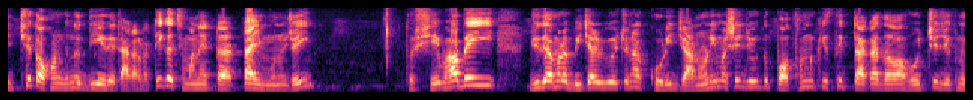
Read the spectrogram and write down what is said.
ইচ্ছে তখন কিন্তু দিয়ে দেয় টাকাটা। ঠিক আছে? মানে একটা টাইম অনুযায়ী। তো সেভাবেই যদি আমরা বিচার বিবেচনা করি, জানুয়ারি মাসে যেহেতু প্রথম কিস্তির টাকা দেওয়া হচ্ছে, যেখানে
